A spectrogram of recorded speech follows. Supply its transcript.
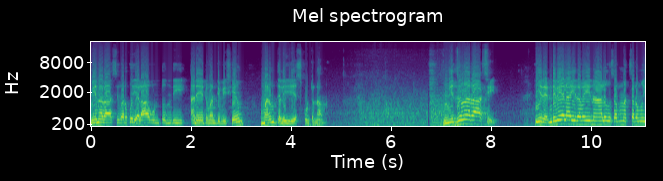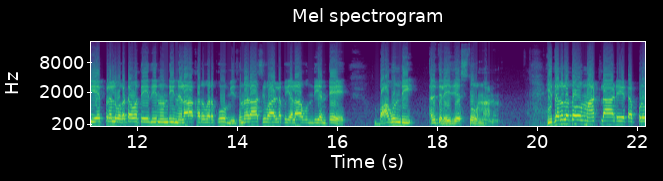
మీనరాశి వరకు ఎలా ఉంటుంది? అనేటువంటి విషయం మనం తెలియజేసుకుంటున్నాం. మిథున రాశి ఈ రెండు వేల ఇరవై నాలుగు సంవత్సరము ఏప్రిల్ ఒకటవ తేదీ నుండి నెలాఖరు వరకు మిథున రాశి వాళ్ళకు ఎలా ఉంది అంటే బాగుంది అని తెలియజేస్తూ ఉన్నాను. ఇతరులతో మాట్లాడేటప్పుడు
